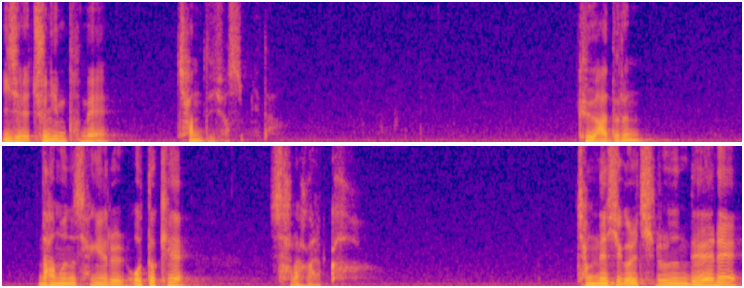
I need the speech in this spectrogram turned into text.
이제 주님 품에 잠드셨습니다. 그 아들은 남은 생애를 어떻게 살아갈까? 장례식을 치르는 내내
